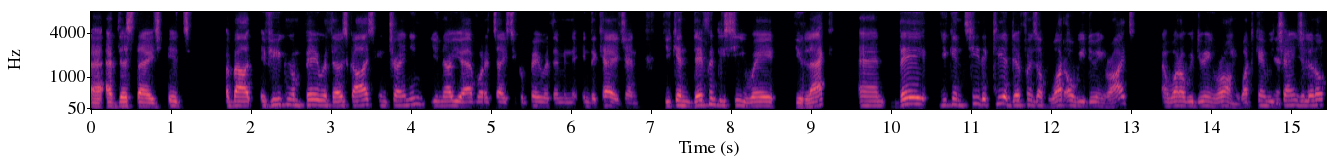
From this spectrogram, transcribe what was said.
uh, at this stage. It's about if you can compare with those guys in training, you know you have what it takes to compare with them in, in the cage, and you can definitely see where you lack. And there you can see the clear difference of what are we doing right and what are we doing wrong. What can we yeah. change a little?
